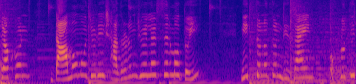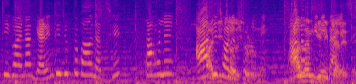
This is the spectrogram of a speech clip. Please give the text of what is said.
যখন দাম ও মজুরি সাধারণ জুয়েলার্সের মতোই নিত্য নতুন ডিজাইন ও প্রতিটি গয়না গ্যারেন্টি যুক্ত পাওয়া যাচ্ছে তাহলে আজই চলো শোরুমে। আলমগিনি প্যালেসে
